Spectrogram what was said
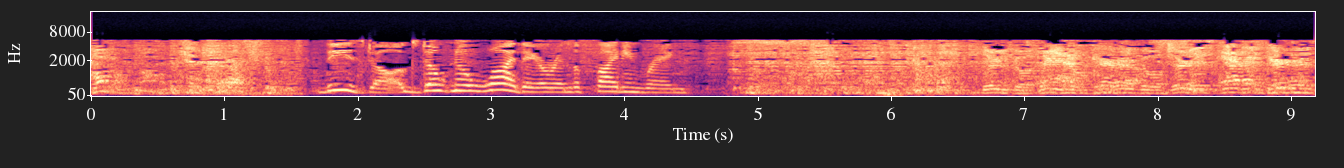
bump them. These dogs don't know why they are in the fighting ring. There you go. There you go. There you go. There it is. There it is. There it is.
